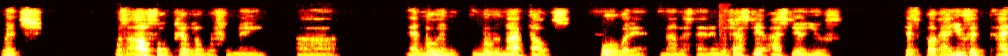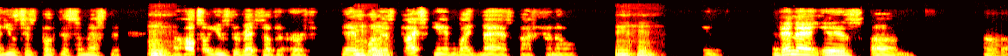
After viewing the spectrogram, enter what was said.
which was also pivotal for me, uh, and moving, moving my thoughts forward and understanding, which I still, I still use his book. I use it, I used his book this semester. Mm. I also use The Wretches of the Earth, as mm-hmm. well as Black Skin, White Mask by Fanon. Mm-hmm. And then there is, um, uh,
